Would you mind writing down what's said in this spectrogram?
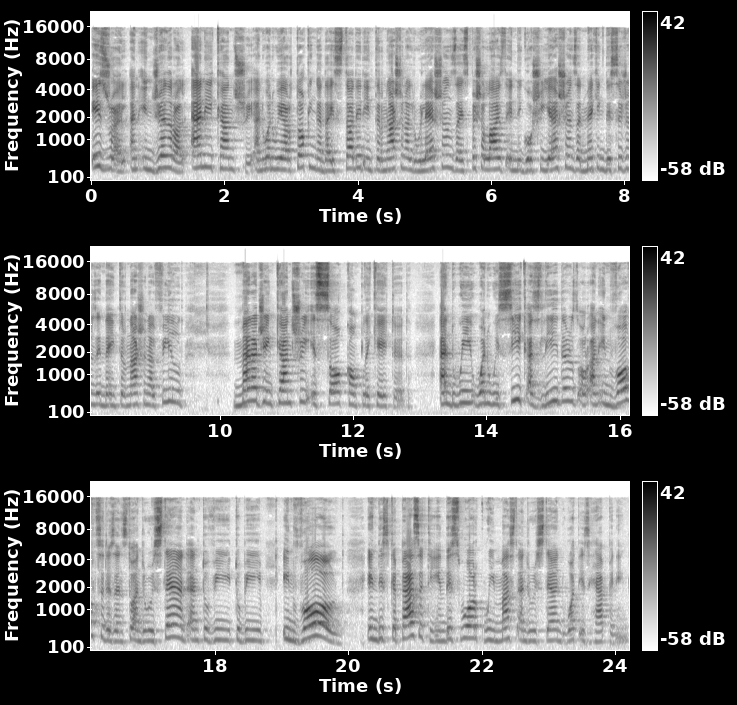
Israel and in general any country and when we are talking and I studied international relations I specialized in negotiations and making decisions in the international field managing country is so complicated and we when we seek as leaders or uninvolved citizens to understand and to be to be involved in this capacity in this work we must understand what is happening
